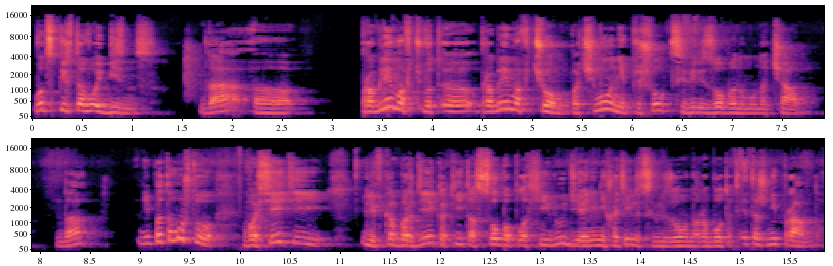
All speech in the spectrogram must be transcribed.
Вот спиртовой бизнес, да, э, проблема, в, вот, э, проблема в чем? Почему он не пришел к цивилизованному началу, да? Не потому, что в Осетии или в Кабарде какие-то особо плохие люди, и они не хотели цивилизованно работать. Это же неправда.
